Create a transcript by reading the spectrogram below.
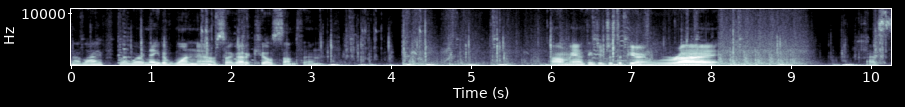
that life, but we're negative one now, so I gotta kill something. Oh man, things are just appearing right. That's,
